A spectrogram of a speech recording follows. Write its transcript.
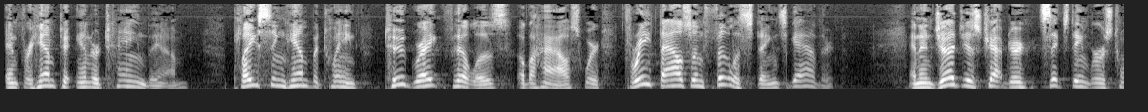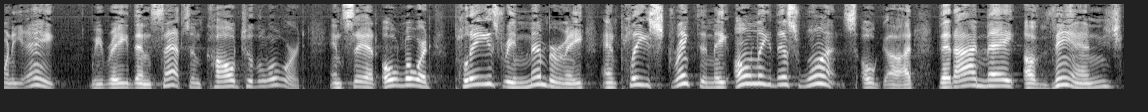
and for him to entertain them, placing him between two great villas of the house where 3,000 Philistines gathered. And in Judges chapter 16, verse 28, we read, Then Samson called to the Lord and said, O Lord, please remember me and please strengthen me only this once, O God, that I may avenge,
